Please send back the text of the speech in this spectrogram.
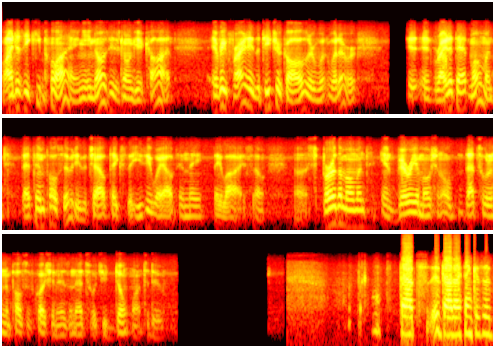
why does he keep lying? He knows he's going to get caught. Every Friday, the teacher calls or whatever. It, it, right at that moment, that's impulsivity. The child takes the easy way out and they they lie. So uh, spur the moment and very emotional. That's what an impulsive question is, and that's what you don't want to do. That's that I think is a,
